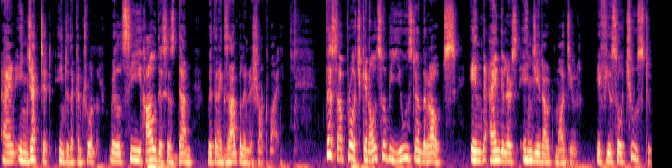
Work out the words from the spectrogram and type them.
and injected into the controller. We'll see how this is done with an example in a short while. This approach can also be used on the routes in the Angular's ng-route module if you so choose to.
